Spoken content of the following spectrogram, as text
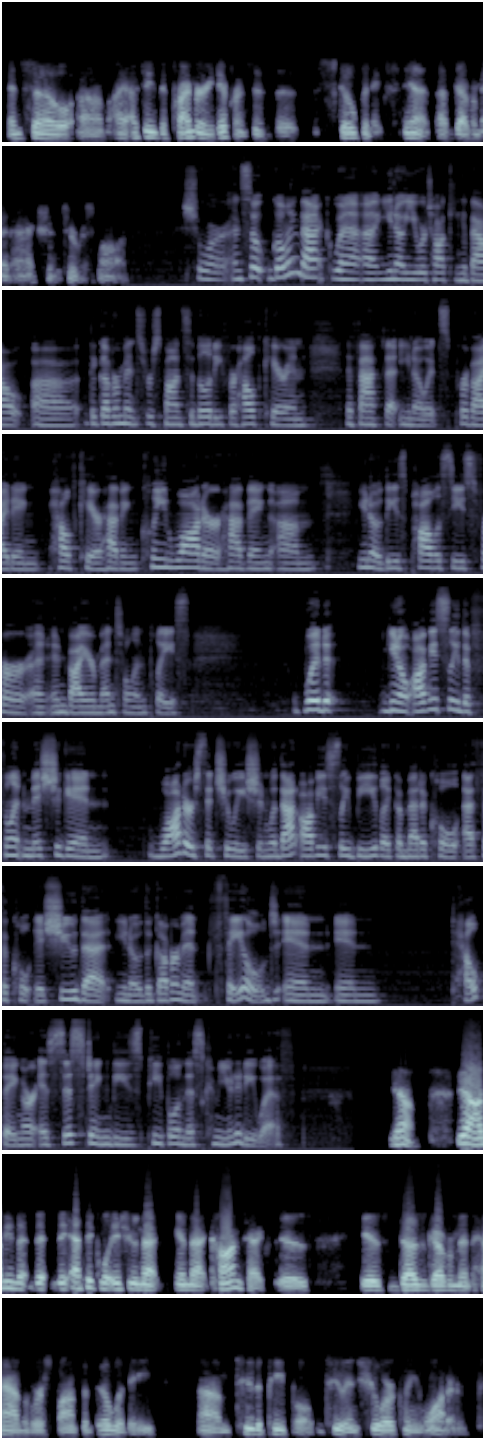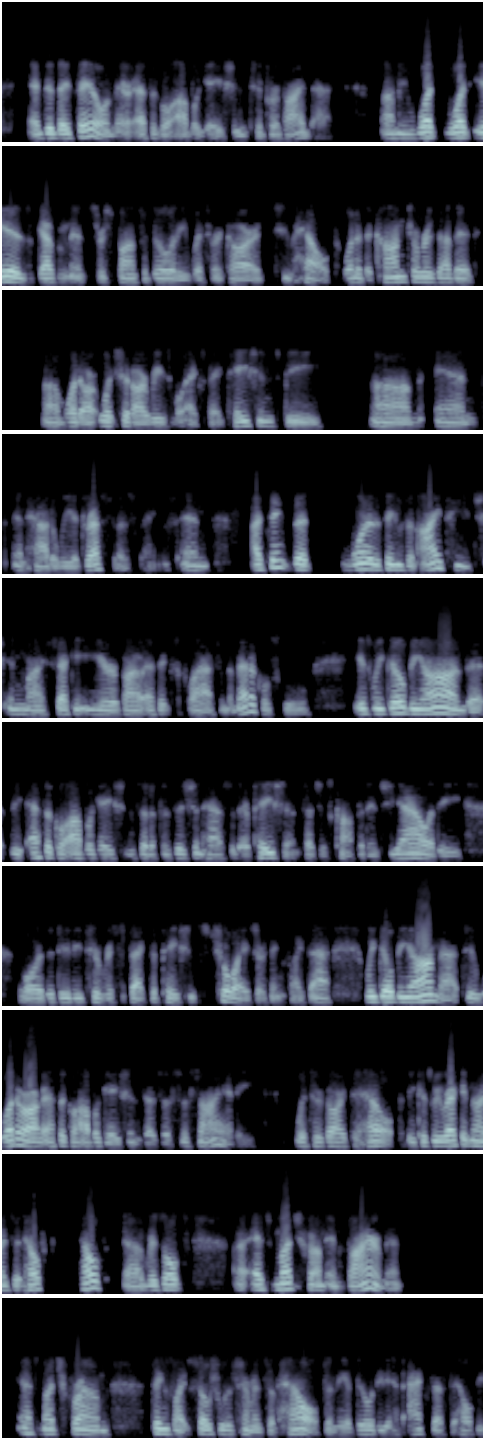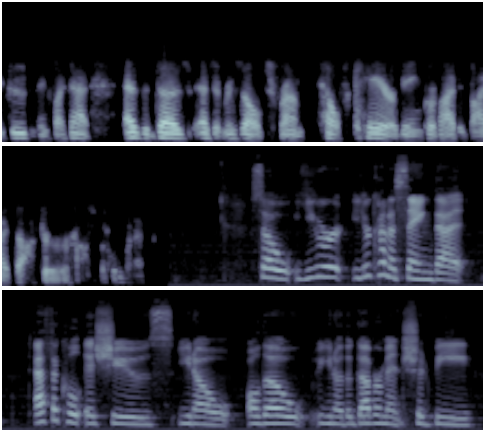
And so um, I, I, think the primary difference is the scope and extent of government action to respond. Sure. And so going back when uh, you know you were talking about uh, the government's responsibility for healthcare and the fact that you know it's providing healthcare, having clean water, having um, you know these policies for an environmental in place. Would you know, obviously the Flint, Michigan water situation would that obviously be like a medical ethical issue that you know the government failed in in helping or assisting these people in this community with Yeah, yeah. I mean, the, the, the ethical issue in that in that context is is does government have a responsibility um, to the people to ensure clean water, and did they fail in their ethical obligation to provide that? I mean, what what is government's responsibility with regard to health? What are the contours of it? Um, what are what should our reasonable expectations be? Um, and and how do we address those things? And I think that one of the things that I teach in my second year bioethics class in the medical school is we go beyond the, the ethical obligations that a physician has to their patient, such as confidentiality or the duty to respect the patient's choice or things like that. We go beyond that to what are our ethical obligations as a society with regard to health, because we recognize that health health uh, results uh, as much from environment as much from things like social determinants of health and the ability to have access to healthy food and things like that, as it does as it results from health care being provided by a doctor or hospital, or whatever. So you're you're kind of saying that ethical issues, you know, although you know the government should be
